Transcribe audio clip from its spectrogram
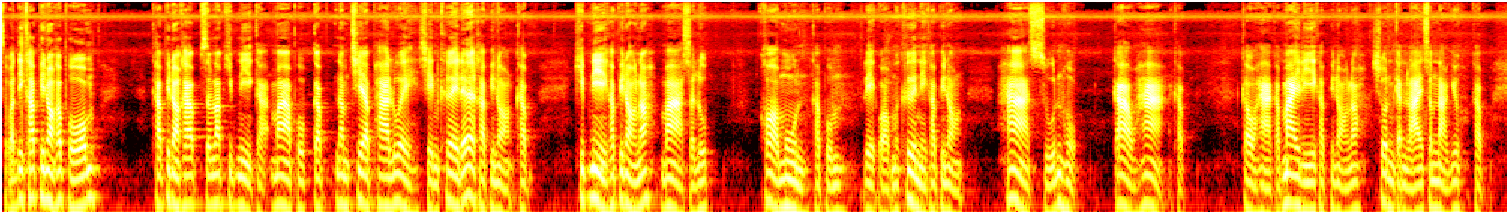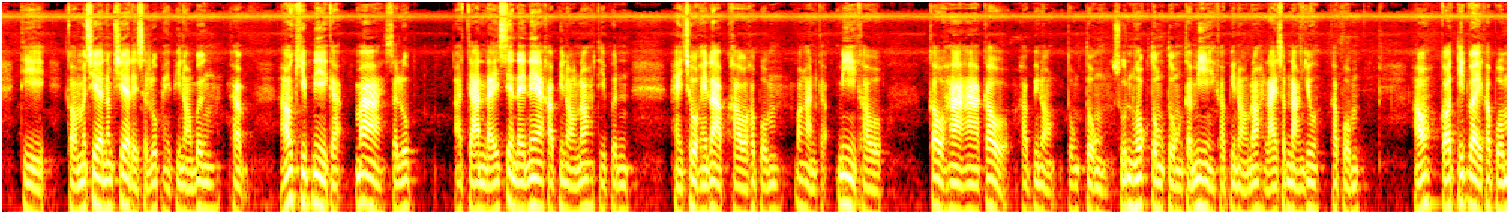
สวัสดีครับพี่น้องครับผม ครับพี่น้องครับสำหรับคลิปนี้ก็มาพบกับน้ำเชี่ยพารวยเช่นเคยเด้อครับพี่น้องครับคลิปนี้ครับพี่น้องเนาะมาสรุปข้อมูลครับผมเลขออกเมื่อคืนนี่ครับพี่น้องห้าศูนย์หกเก้าห้าครับเก้าหากับไม้ลีครับพี่น้องเนาะชนกันหลายสำนักอยู่ครับ ที่ก่อนมาเชี่ยน้ำเชี่ยได้สรุปให้พี่น้องเบิ้งครับเอาคลิปนี้ก็มาสรุปอาจารย์ใดเส้นใดแน่ครับพี่น้องเนาะที่เพิ่น ให้โชคให้ลาบเขาครับผมบางหันกับมีเขาเก้าห้าห้าเก้าครับพี่น้องตรงตรงศูนย์หกตรงตรงๆก็มีครับพี่น้องเนาะหลายสำนักอยู่ครับผมเอาก็ติดไว้ครับผม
